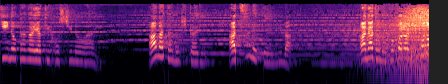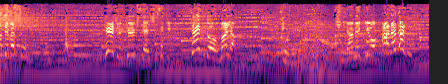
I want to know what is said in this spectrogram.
月の輝き星の愛。あまたの光集めて今。あなたの心に届けましょう。99期生主席天童マヤこれきらめきをあなたに。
